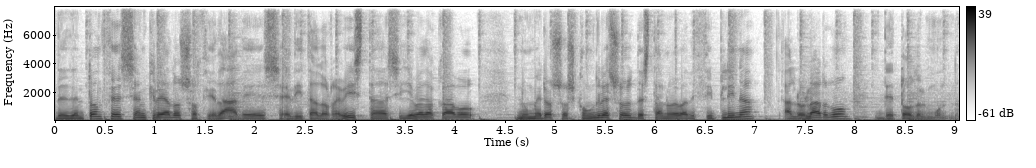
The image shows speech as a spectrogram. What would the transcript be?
Desde entonces se han creado sociedades, editado revistas y llevado a cabo numerosos congresos de esta nueva disciplina a lo largo de todo el mundo.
